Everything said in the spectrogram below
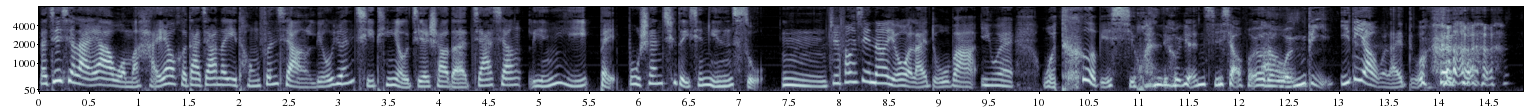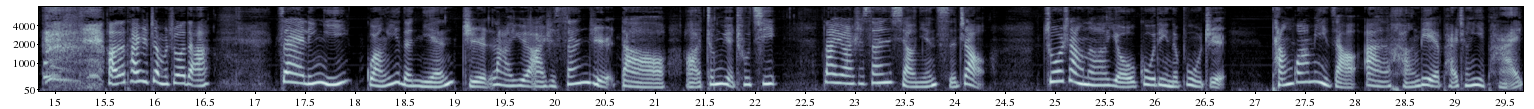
那接下来呀，我们还要和大家呢一同分享刘元奇听友介绍的家乡临沂北部山区的一些民俗。嗯，这封信呢由我来读吧，因为我特别喜欢刘元奇小朋友的文笔，一定要我来读。好的，他是这么说的啊，在临沂，广义的年指腊月二十三日到啊正月初七，腊月二十三小年辞灶，桌上呢有固定的布置，糖瓜蜜枣按行列排成一排。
